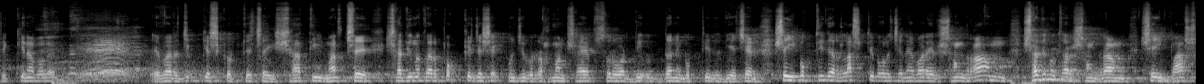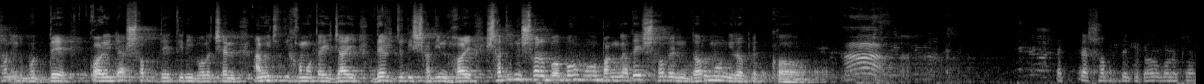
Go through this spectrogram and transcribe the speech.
ঠিক কিনা বলেন? এবার জিজ্ঞেস করতে চাই সাতই মার্চে স্বাধীনতার পক্ষে যে শেখ মুজিবুর রহমান সাহেব সরোয়ার্দি উদ্যানে বক্তৃতা দিয়েছেন, সেই বক্তৃতার লাস্টে বলেছেন এবারের সংগ্রাম, স্বাধীনতার সংগ্রাম। সেই ভাষণের মধ্যে কয়টা শব্দে তিনি বলেছেন, আমি যদি ক্ষমতায় যাই, দেশ যদি স্বাধীন হয়, স্বাধীন সর্বভৌম বাংলাদেশ হবেন ধর্ম নিরপেক্ষ একটা শব্দে কোথাও বলেছেন?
